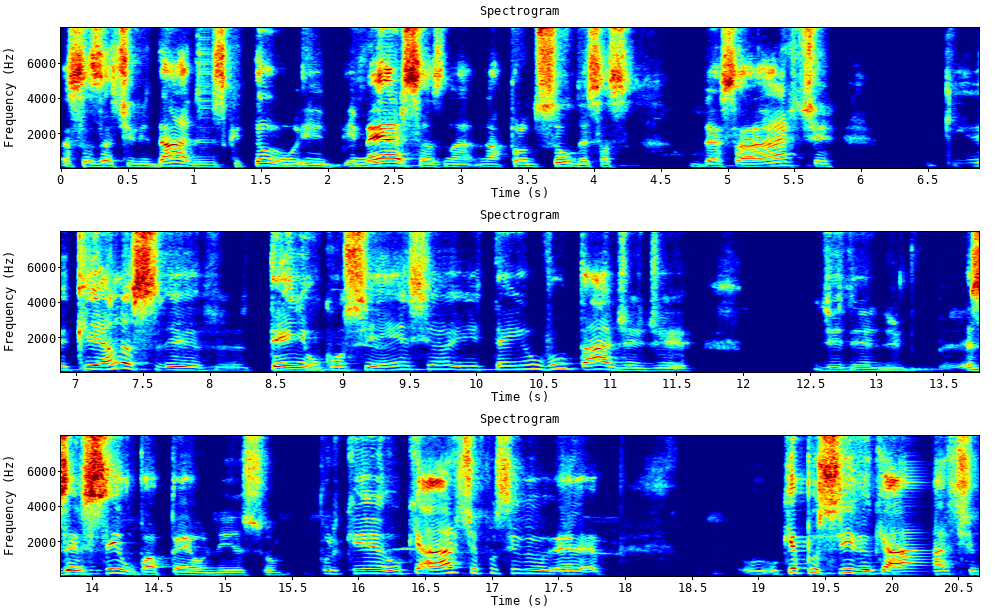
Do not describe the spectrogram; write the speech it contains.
essas atividades, que estão imersas na, na produção dessas, dessa arte, que, que, elas eh, tenham consciência e tenham vontade de, de, de, exercer um papel nisso, porque o que a arte é possível é, o que é possível que a arte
